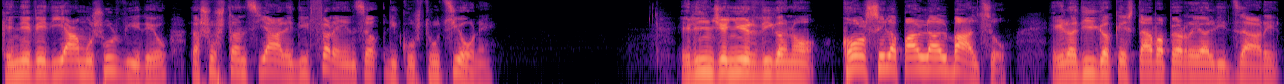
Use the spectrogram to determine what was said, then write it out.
che ne vediamo sul video la sostanziale differenza di costruzione. E l'ingegner Viganò colse la palla al balzo e la diga che stava per realizzare.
